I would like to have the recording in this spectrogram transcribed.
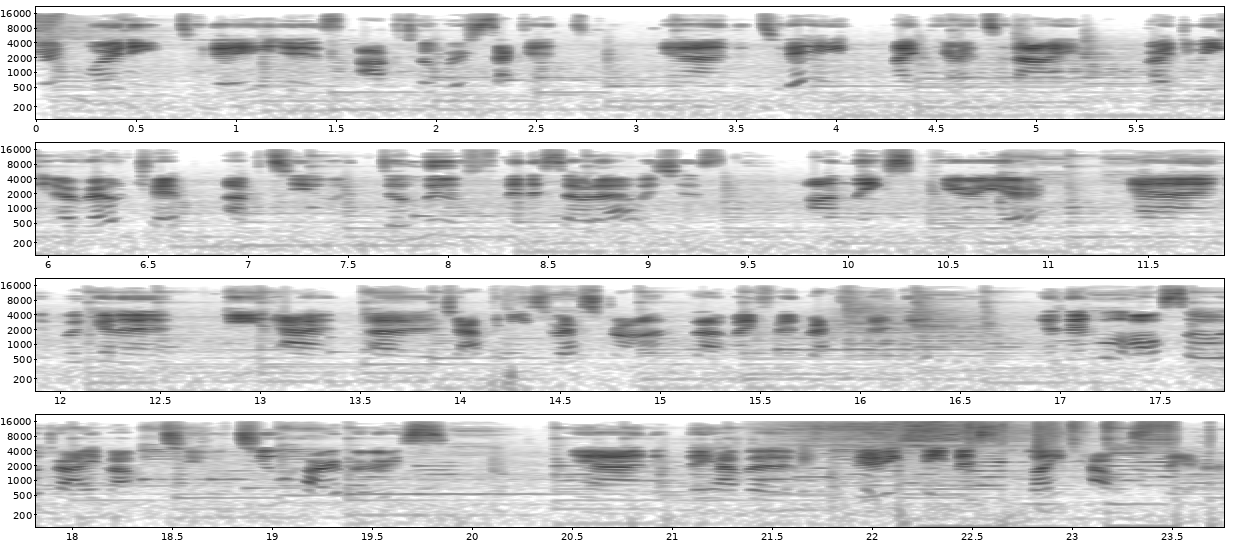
Good morning. Today is October 2nd, and today my parents and I are doing a road trip up to Duluth, Minnesota, which is on Lake Superior, and we're gonna eat at a Japanese restaurant that my friend recommended, and then we'll also drive up to Two Harbors, and they have a very famous lighthouse there.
